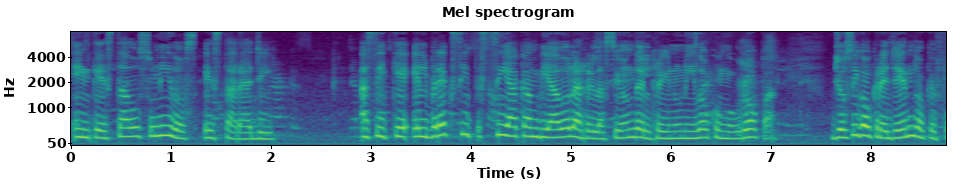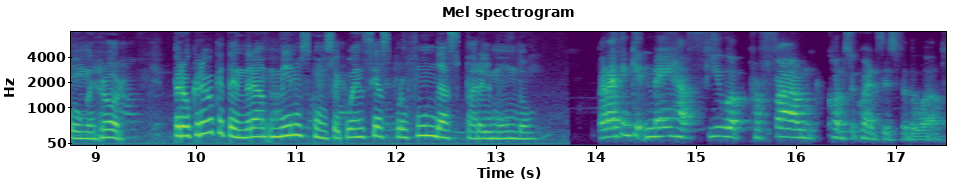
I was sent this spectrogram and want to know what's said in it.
en que Estados Unidos estará allí. Así que el Brexit sí ha cambiado la relación del Reino Unido con Europa. Yo sigo creyendo que fue un error, pero creo que tendrá menos consecuencias profundas para el mundo but I think it may have fewer profound consequences for the world.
